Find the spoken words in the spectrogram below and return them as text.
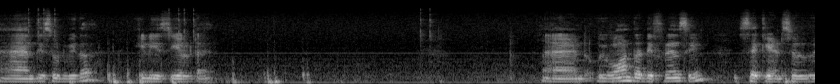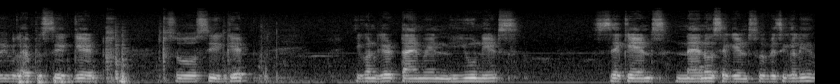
and this would be the initial time. And we want the difference in seconds. So we will have to say get. So see get you can get time in units seconds nanoseconds. So basically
